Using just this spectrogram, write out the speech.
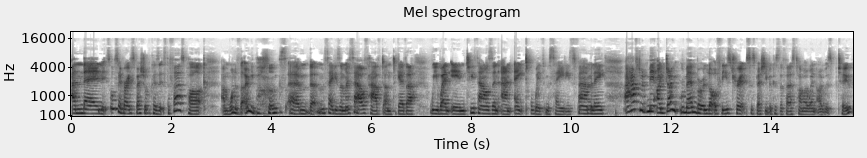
And then it's also very special because it's the first park and one of the only parks um, that Mercedes and myself have done together. We went in 2008 with Mercedes' family. I have to admit, I don't remember a lot of these trips, especially because the first time I went, I was two.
